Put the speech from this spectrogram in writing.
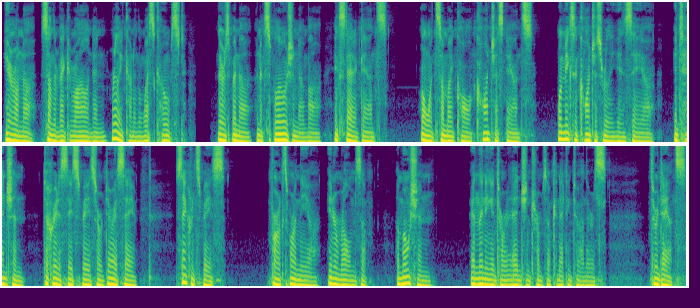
here on uh, southern Vancouver Island and really kind of the west coast. There's been uh, an explosion of ecstatic dance, or what some might call conscious dance. What makes it conscious really is a intention to create a safe space, or dare I say, sacred space for exploring the uh, inner realms of emotion and leaning into our edge in terms of connecting to others through dance.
